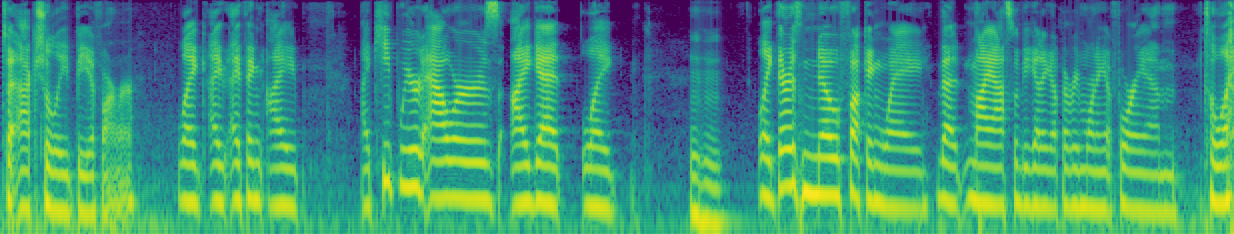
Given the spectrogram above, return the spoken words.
to actually be a farmer. Like I, I think I I keep weird hours. I get like like there is no fucking way that my ass would be getting up every morning at 4 a.m. to like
